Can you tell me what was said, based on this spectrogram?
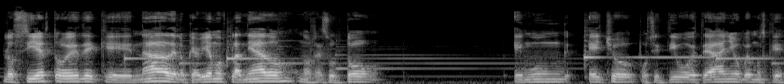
Lo cierto es de que nada de lo que habíamos planeado nos resultó en un hecho positivo este año. Vemos que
